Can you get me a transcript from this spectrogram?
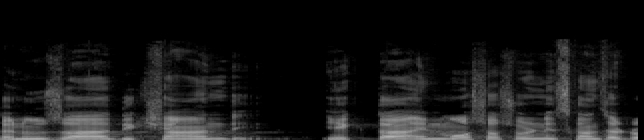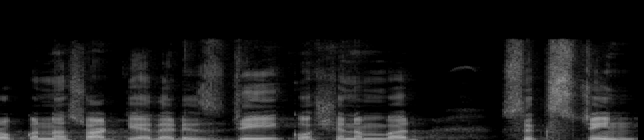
Tanuja, Dikshant, Ekta and most of student इसका आंसर ड्रॉप करना स्टार्ट किया that is D question number sixteen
